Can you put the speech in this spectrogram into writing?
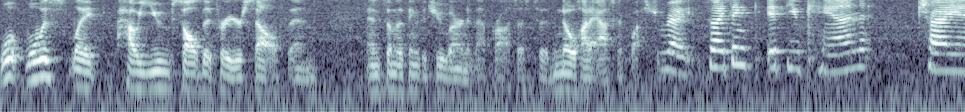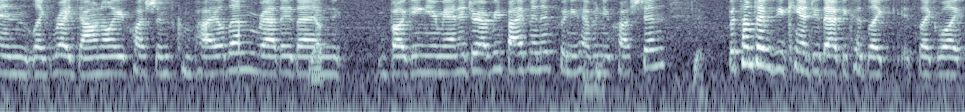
What what was like how you solved it for yourself and and some of the things that you learned in that process to know how to ask a question? Right. So I think if you can try and like write down all your questions, compile them rather than Yep. Bugging your manager every 5 minutes when you have a new question. Yep. But sometimes you can't do that because like it's like well like,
